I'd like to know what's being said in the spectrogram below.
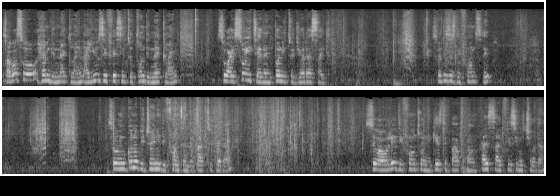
So I've also hemmed the neckline. I use it facing to turn the neckline. So I sew it and then turn it to the other side. So this is the front zip. So we're going to be joining the front and the back together so I will lay the front one against the back one right side facing each other.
